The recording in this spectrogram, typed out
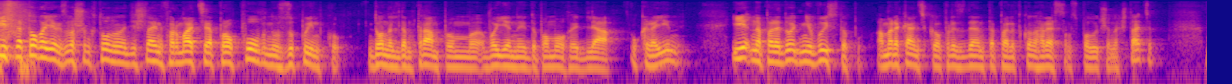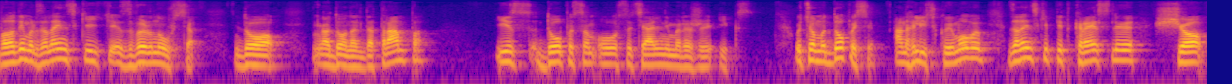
Після того, як з Вашингтону надійшла інформація про повну зупинку Дональдом Трампом воєнної допомоги для України, і напередодні виступу американського президента перед Конгресом Сполучених Штатів, Володимир Зеленський звернувся до Дональда Трампа із дописом у соціальній мережі X. У цьому дописі англійською мовою Зеленський підкреслює, що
